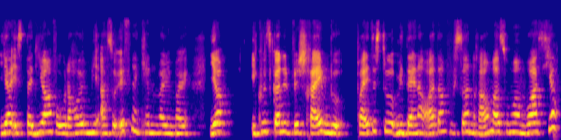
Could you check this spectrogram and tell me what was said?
ja, ist bei dir einfach, oder habe ich mich auch so öffnen können, weil ich mal, ja, ich kann es gar nicht beschreiben, du breitest du mit deiner Art einfach so einen Raum aus, wo man weiß, ja,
